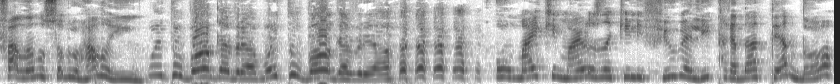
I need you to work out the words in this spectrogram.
falando sobre o Halloween. Muito bom, Gabriel. Muito bom, Gabriel. O Mike Myers naquele filme ali, cara, dá até dó.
